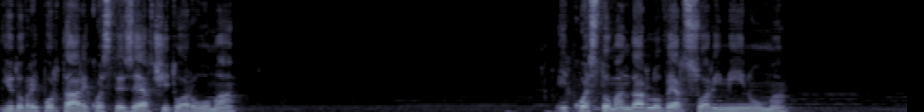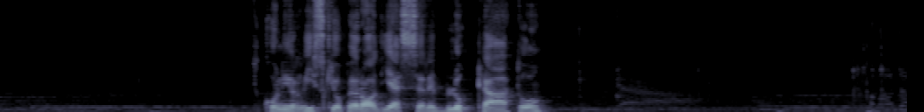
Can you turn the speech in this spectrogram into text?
Io dovrei portare questo esercito a Roma e questo mandarlo verso Ariminum. Con il rischio però di essere bloccato Commander.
